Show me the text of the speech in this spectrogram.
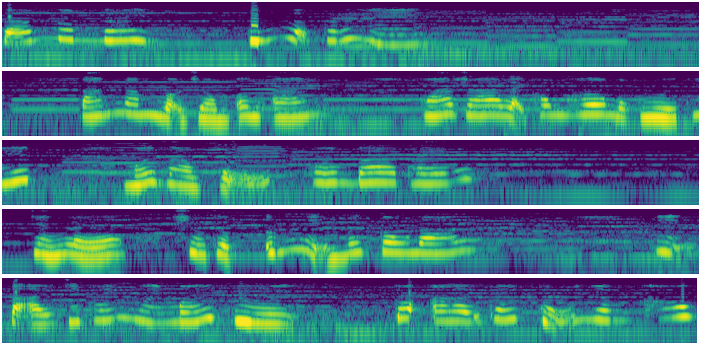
tám năm nay, tính là cái gì? Tám năm vợ chồng ân ái, hóa ra lại không hơn một người thiếp, mới vào phủ hơn ba tháng. Chẳng lẽ sự thật ứng nghiệm với câu nói, Hiện tại chỉ thấy người mới cười, Có ai thấy cũ nhân khóc?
